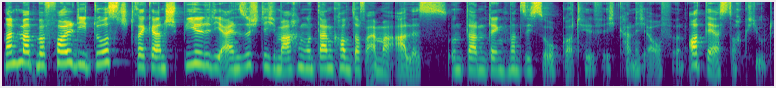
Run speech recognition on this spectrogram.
Manchmal hat man voll die Durststrecke an Spiele, die einen süchtig machen und dann kommt auf einmal alles. Und dann denkt man sich so, oh Gott, Hilfe, ich kann nicht aufhören. Oh, der ist doch cute.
